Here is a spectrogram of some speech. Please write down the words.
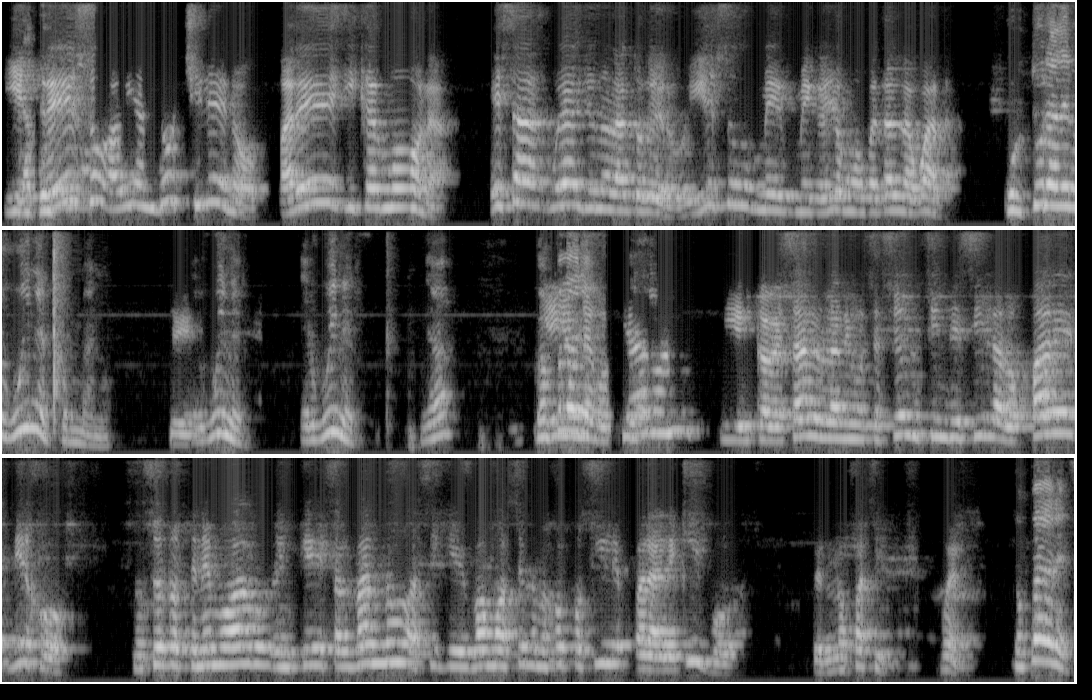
Y entre eso habían dos chilenos, Paredes y Carmona. Esa weá yo no la tolero. Y eso me, me cayó como patar la guata. Cultura del winner, hermano. El winner. El winner. ¿Ya? Y ellos negociaron y encabezaron la negociación sin decirle a los pares, viejo, nosotros tenemos algo en que salvarnos, así que vamos a hacer lo mejor posible para el equipo, pero no fácil. Bueno. Compadre,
